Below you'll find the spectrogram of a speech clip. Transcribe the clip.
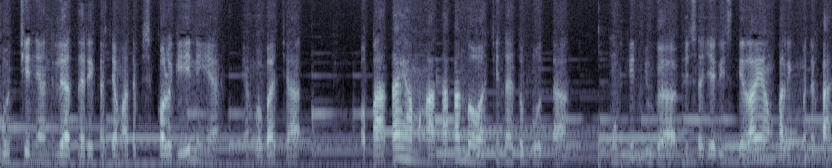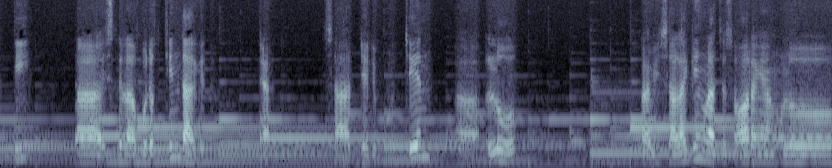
bucin yang dilihat dari kacamata psikologi ini ya yang gue baca pepatah yang mengatakan bahwa cinta itu buta mungkin juga bisa jadi istilah yang paling mendekati uh, istilah budak cinta gitu ya. Saat jadi bucin uh, lu gak bisa lagi ngeliat seseorang yang lu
